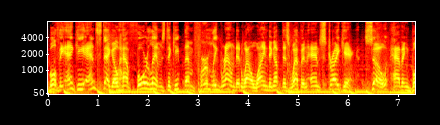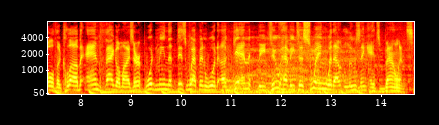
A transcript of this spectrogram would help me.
Both the Anki and Stego have four limbs to keep them firmly grounded while winding up this weapon and striking. So, having both a club and Thagomizer would mean that this weapon would again be too heavy to swing without losing its balance,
